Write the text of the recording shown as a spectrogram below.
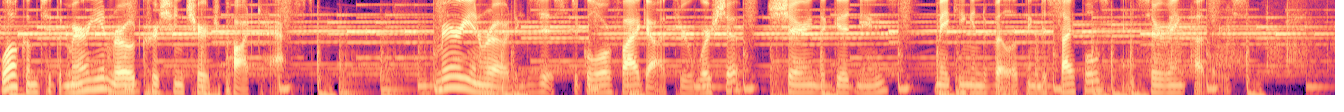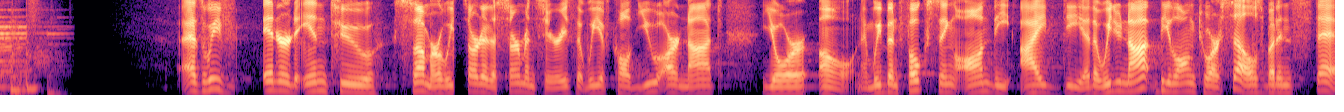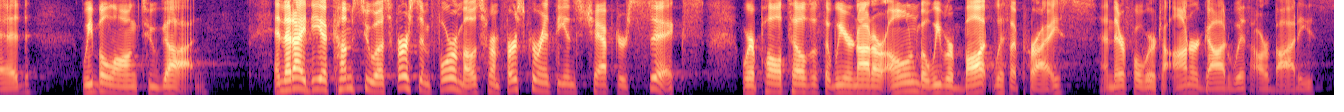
Welcome to the Marion Road Christian Church podcast. Marion Road exists to glorify God through worship, sharing the good news, making and developing disciples, and serving others. As we've entered into summer, we started a sermon series that we have called You Are Not Your Own. And we've been focusing on the idea that we do not belong to ourselves, but instead we belong to God. And that idea comes to us first and foremost from 1 Corinthians chapter 6, where Paul tells us that we are not our own, but we were bought with a price, and therefore we're to honor God with our bodies.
